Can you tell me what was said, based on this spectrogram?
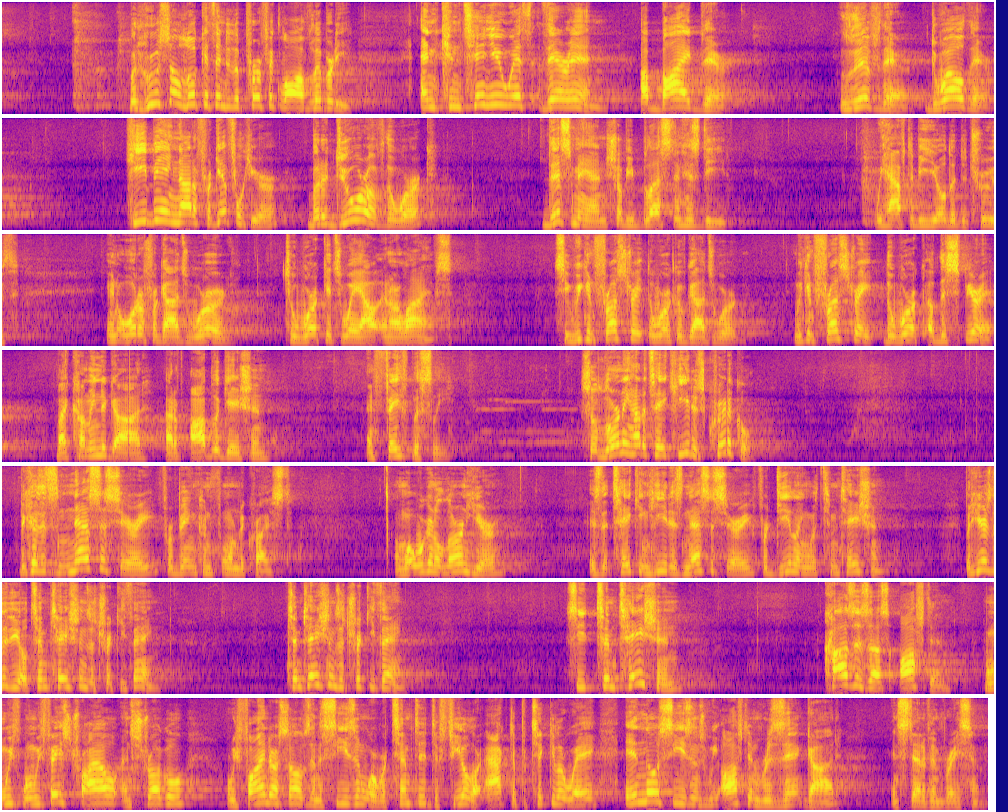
But whoso looketh into the perfect law of liberty and continueth therein, abide there, live there, dwell there, he being not a forgetful hearer, but a doer of the work, this man shall be blessed in his deed. We have to be yielded to truth in order for God's word to work its way out in our lives. See, we can frustrate the work of God's word. We can frustrate the work of the Spirit by coming to God out of obligation and faithlessly. So, learning how to take heed is critical because it's necessary for being conformed to Christ. And what we're going to learn here is that taking heed is necessary for dealing with temptation. But here's the deal temptation's a tricky thing. Temptation's a tricky thing. See, temptation causes us often, when we, when we face trial and struggle, or we find ourselves in a season where we're tempted to feel or act a particular way, in those seasons, we often resent God instead of embrace Him.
